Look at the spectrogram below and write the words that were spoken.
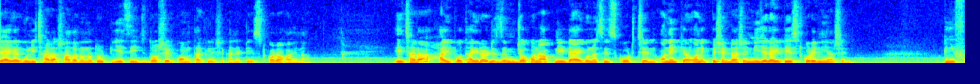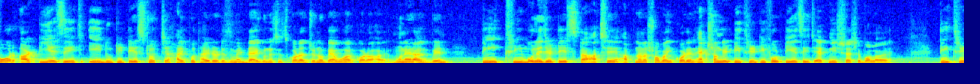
জায়গাগুলি ছাড়া সাধারণত টিএসএইচ দশের কম থাকলে সেখানে টেস্ট করা হয় না। এছাড়া হাইপোথাইরয়েডিজম যখন আপনি ডায়াগনোসিস করছেন, অনেকে, অনেক পেশেন্ট আসেন, নিজেরাই টেস্ট করে নিয়ে আসেন। টি ফোর আর টিএসএইচ এই দুটি টেস্ট হচ্ছে হাইপোথাইরয়েডিজমের ডায়াগনোসিস করার জন্য ব্যবহার করা হয়। মনে রাখবেন টি থ্রি বলে যে টেস্টটা আছে, আপনারা সবাই করেন, একসঙ্গে T three T four TSH এক নিঃশ্বাসে বলা হয়। টি থ্রি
